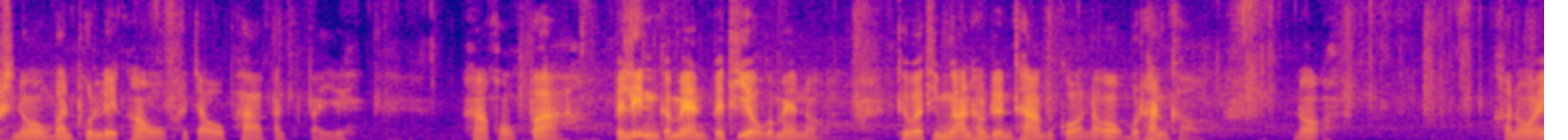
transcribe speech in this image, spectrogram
พี่น้องบ้านพลเล็กเฮาเขาเจ้าพากันไปหาของป่า ไปลิ่นก็แม่นไปเที่ยวก็แม่นเนาะถือว่าทีมงานเฮาเดินทางไปก่อนแล้วออกบ่ทันเขาเนาะขาน้อย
